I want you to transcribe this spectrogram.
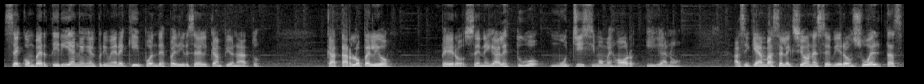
se convertirían en el primer equipo en despedirse del campeonato. Qatar lo peleó, pero Senegal estuvo muchísimo mejor y ganó. Así que ambas selecciones se vieron sueltas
